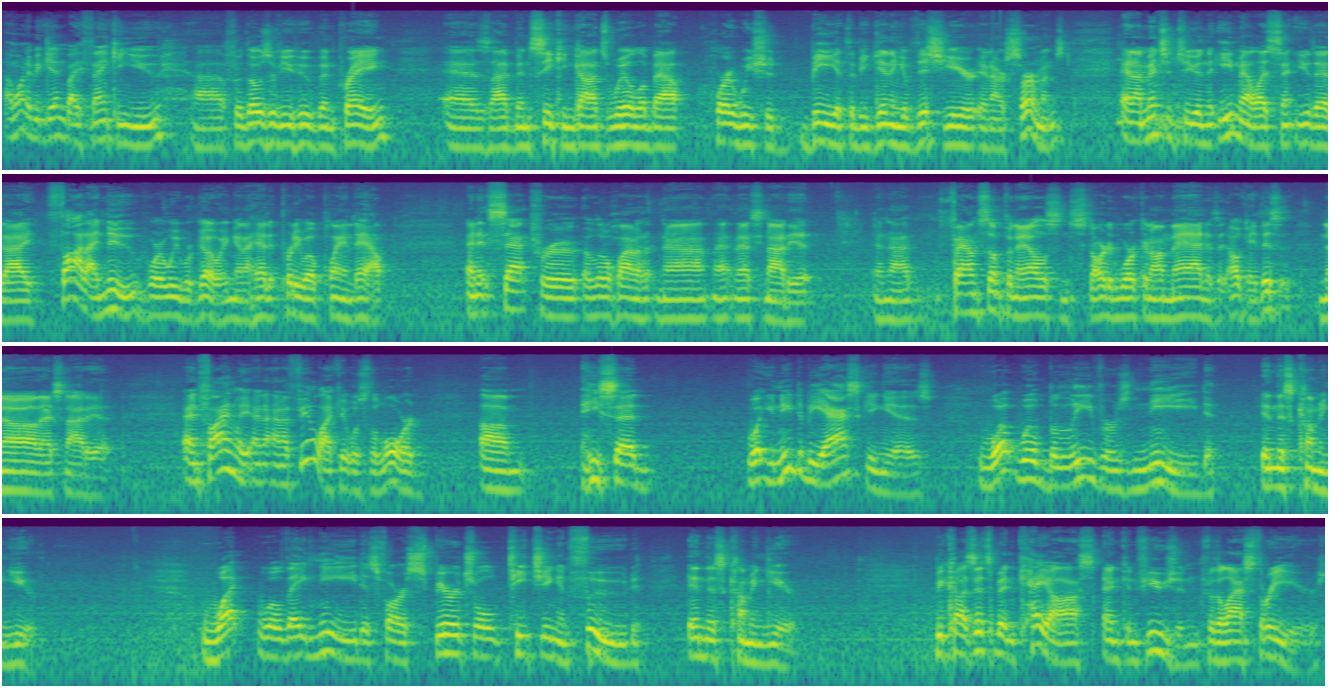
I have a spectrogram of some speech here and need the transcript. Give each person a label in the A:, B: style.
A: I want to begin by thanking you uh, for those of you who've been praying as I've been seeking God's will about where we should be at the beginning of this year in our sermons. And I mentioned to you in the email I sent you that I thought I knew where we were going and I had it pretty well planned out. And it sat for a little while. Thought, nah, that, that's not it. And I found something else and started working on that. And said, okay, this is, no, that's not it. And finally, and, and I feel like it was the Lord, um, He said, What you need to be asking is, what will believers need in this coming year? What will they need as far as spiritual teaching and food in this coming year? Because it's been chaos and confusion for the last three years.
